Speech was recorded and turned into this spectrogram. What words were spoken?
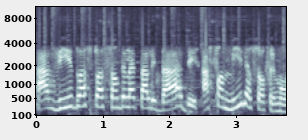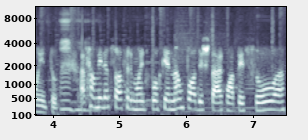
havido a situação de letalidade. A família sofre muito. Uhum. A família sofre muito porque não pode estar com a pessoa,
